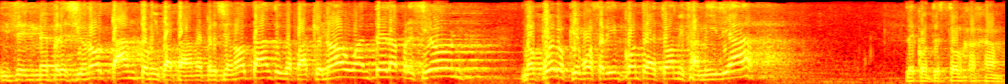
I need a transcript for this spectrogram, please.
Dice, me presionó tanto mi papá, me presionó tanto mi papá, que no aguanté la presión. No puedo, que voy a salir en contra de toda mi familia. Le contestó el jajam.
